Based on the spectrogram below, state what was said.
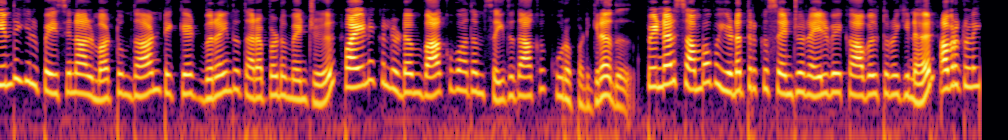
ஹிந்தியில் பேசினால் மட்டும்தான் டிக்கெட் விரைந்து தரப்படும் என்று பயணிகளிடம் வாக்குவாதம் செய்ததாக கூறப்படுகிறது. பின்னர் சம்பவ இடத்திற்கு சென்ற ரயில்வே காவல்துறையினர் அவர்களை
